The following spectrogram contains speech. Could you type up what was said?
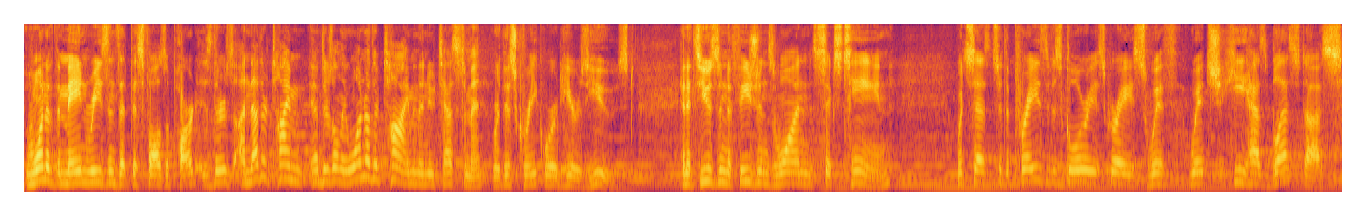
one of the main reasons that this falls apart is there's another time, there's only one other time in the New Testament where this Greek word here is used. And it's used in Ephesians 1 16 which says, To the praise of his glorious grace with which he has blessed us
